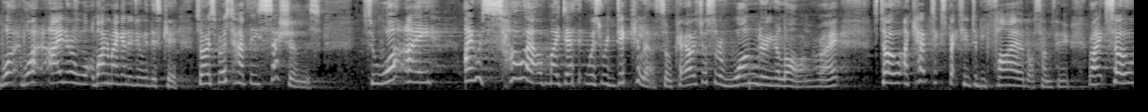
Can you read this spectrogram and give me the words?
What, what, I don't know, what, what am I going to do with this kid? So I was supposed to have these sessions. So what I, I was so out of my depth, it was ridiculous, okay? I was just sort of wandering along, right? So I kept expecting to be fired or something, right? So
